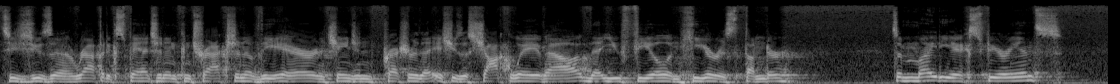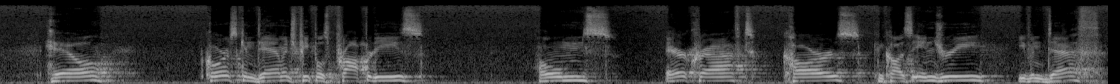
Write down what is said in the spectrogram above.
So you use a rapid expansion and contraction of the air and a change in pressure that issues a shock wave out that you feel and hear as thunder. It's a mighty experience. Hail of course, can damage people's properties, homes, aircraft, cars, can cause injury, even death.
